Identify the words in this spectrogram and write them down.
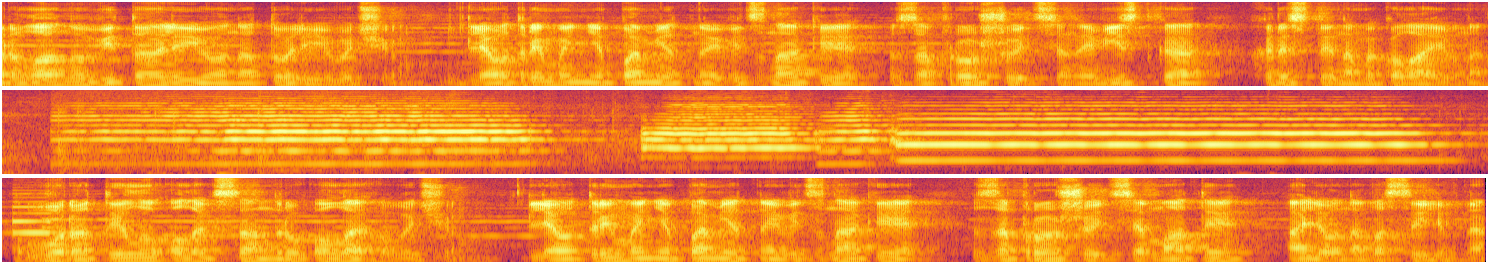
Верлану Віталію Анатолійовичу. Для отримання пам'ятної відзнаки запрошується невістка Христина Миколаївна. Воротило Олександру Олеговичу. Для отримання пам'ятної відзнаки запрошується мати Альона Васильівна.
